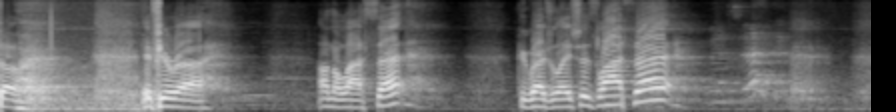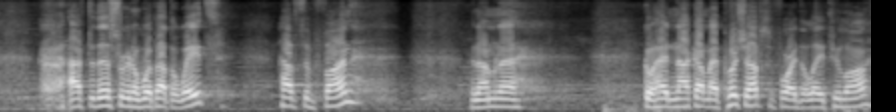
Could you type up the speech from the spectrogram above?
So if you're uh, on the last set, congratulations, last set. After this, we're gonna whip out the weights, have some fun, and I'm gonna go ahead and knock out my push-ups before I delay too long.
